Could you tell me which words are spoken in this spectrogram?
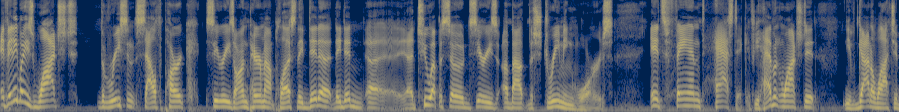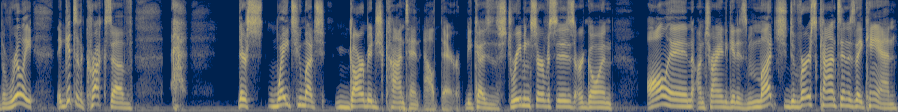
if anybody's watched the recent South Park series on Paramount Plus. They did a they did uh, a, a two episode series about the streaming wars. It's fantastic. If you haven't watched it, you've got to watch it. But really, they get to the crux of there's way too much garbage content out there because the streaming services are going all in on trying to get as much diverse content as they can.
